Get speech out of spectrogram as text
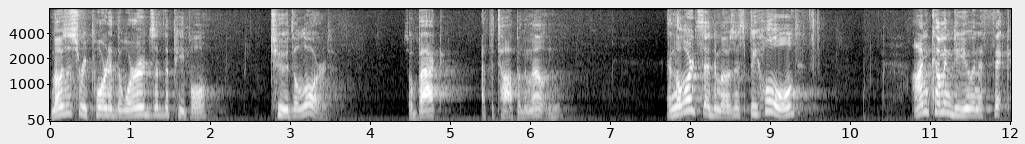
Moses reported the words of the people to the Lord. So back at the top of the mountain. And the Lord said to Moses, Behold, I'm coming to you in a thick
